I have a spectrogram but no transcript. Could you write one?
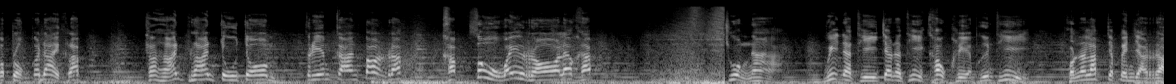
กปรกก็ได้ครับ ทหารพรานจู่โจม เตรียมการต้อนรับ ขับสู้ไว้รอแล้วครับ ช่วงหน้า วินาทีเจ้าหน้าที่เข้าเคลียร์พื้นที่ ผลลัพธ์จะเป็นอย่างไร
